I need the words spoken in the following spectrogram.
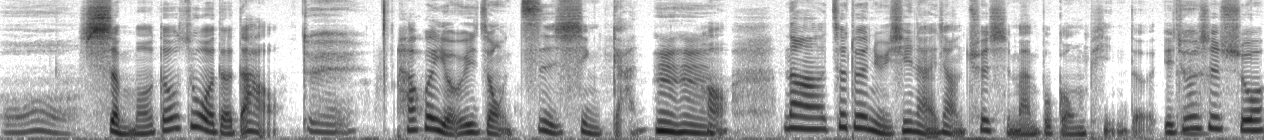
哦，什么都做得到，对。他会有一种自信感，嗯嗯，好，那这对女性来讲确实蛮不公平的。也就是说，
